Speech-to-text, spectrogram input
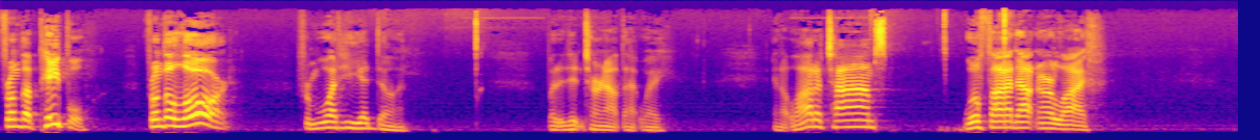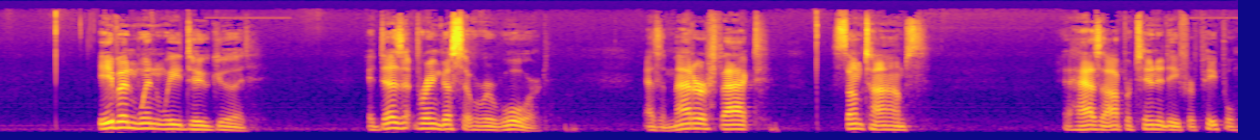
from the people, from the Lord, from what he had done but it didn't turn out that way. And a lot of times, we'll find out in our life, even when we do good, it doesn't bring us a reward. As a matter of fact, sometimes it has an opportunity for people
